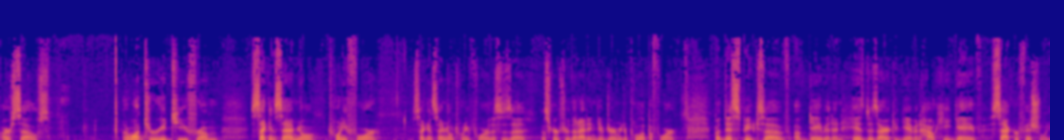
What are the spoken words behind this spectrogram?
ourselves. I want to read to you from 2 Samuel 24. 2 Samuel 24. This is a, a scripture that I didn't give Jeremy to pull up before. But this speaks of, of David and his desire to give and how he gave sacrificially.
